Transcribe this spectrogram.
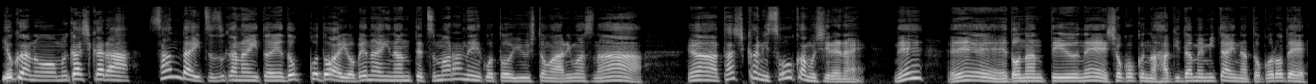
よくあの、昔から三代続かないと江戸っ子とは呼べないなんてつまらねえことを言う人がありますな。いや、確かにそうかもしれない。ね。ええー、江戸なんていうね、諸国の吐きだめみたいなところで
